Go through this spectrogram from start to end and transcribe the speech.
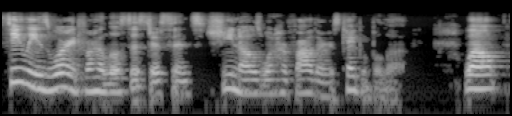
Celie is worried for her little sister since she knows what her father is capable of. Well,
